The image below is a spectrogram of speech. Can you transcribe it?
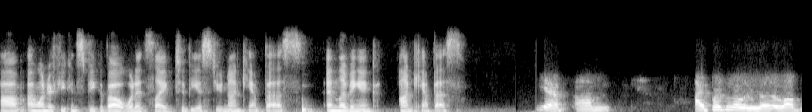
Um, I wonder if you can speak about what it's like to be a student on campus and living in, on campus. Yeah, um, I personally really love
